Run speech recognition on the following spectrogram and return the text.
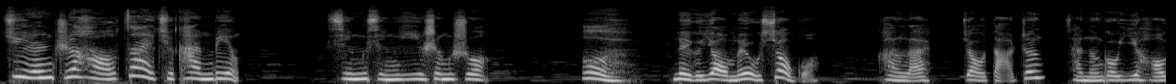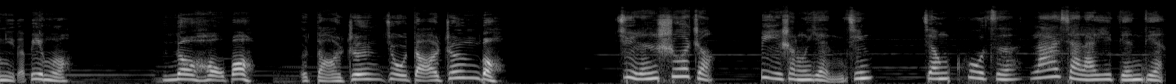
巨人只好再去看病。猩猩医生说：“唉，那个药没有效果，看来就要打针才能够医好你的病了。”那好吧，打针就打针吧。巨人说着，闭上了眼睛，将裤子拉下来一点点，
